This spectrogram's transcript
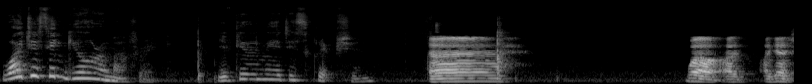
Why do you think you're a maverick? You've given me a description. Uh, well, I, I guess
